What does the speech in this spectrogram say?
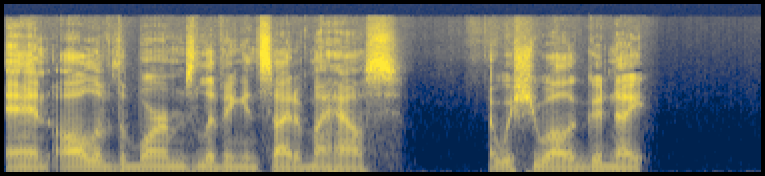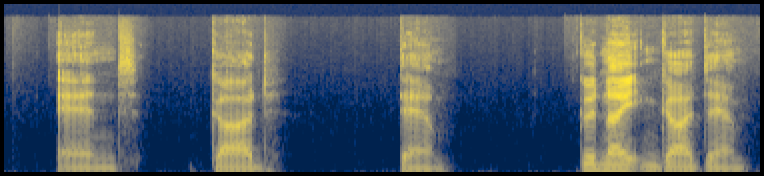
and all of the worms living inside of my house, I wish you all a good night and God damn. Good night and goddamn.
